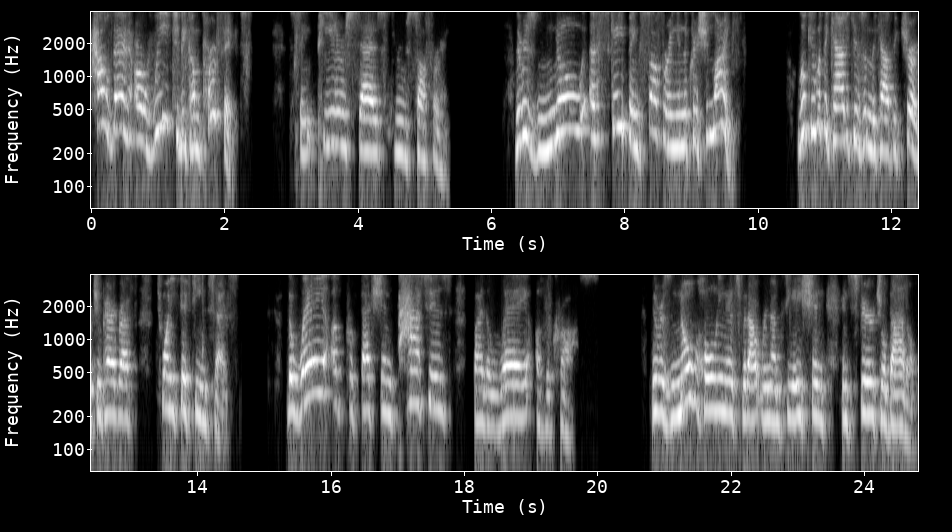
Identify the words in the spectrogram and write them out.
How then are we to become perfect? St. Peter says through suffering. There is no escaping suffering in the Christian life. Look at what the Catechism of the Catholic Church in paragraph 2015 says. The way of perfection passes by the way of the cross. There is no holiness without renunciation and spiritual battle.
